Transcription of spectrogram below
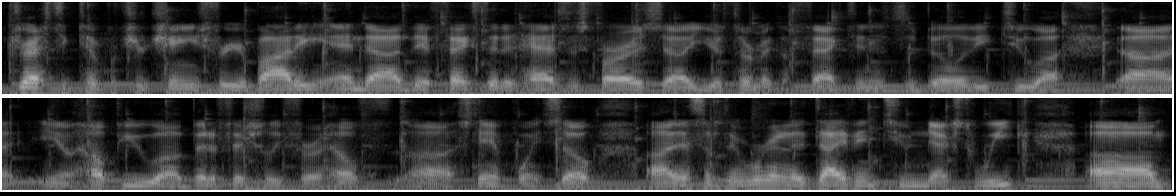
drastic temperature change for your body and the effects that it has as far as your thermic effect and its ability to you know help you beneficially for a health standpoint. So that's something we're going to dive into next week. Um,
